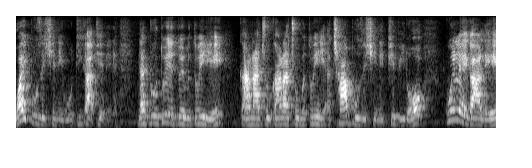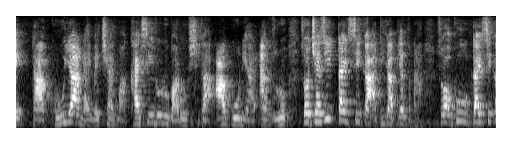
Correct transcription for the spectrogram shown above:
wide position တွေကိုအဓိကဖြစ်နေတယ်။နက်တူသွင်းသွင်းမသွင်းရင်ဂါနာချိုဂါနာချိုမသွင်းရင်အခြား position တွေဖြစ်ပြီးတော့ကွင်းလေကလည်းဒါဂိုးရနိုင်မဲ့ chance မှာခိုက်စီတို့တို့ဘာတို့ရှိကအားကိုးနေရတယ်အန်ဇူတို့ဆိုတော့ Chelsea တိုက်စစ်ကအဓိကပြဿနာဆိုတော့အခုတိုက်စစ်က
